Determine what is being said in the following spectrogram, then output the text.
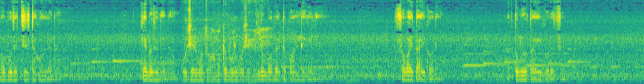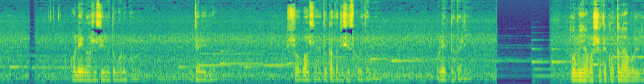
বা বোঝার চেষ্টা করলে না। কেন জানি না। বুঝের মতো আমাকে ভুল বুঝে কিরমভাবে একটা পাল্টে গেলে। সবাই তাই করে আর তুমিও তাই করেছ। অনেক আশা ছিল তোমার উপর। জানি না। সব আশা এত তাড়াতাড়ি শেষ করে দেবো। অনেক তাড়াতাড়ি। তুমি আমার সাথে কথা না বললে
